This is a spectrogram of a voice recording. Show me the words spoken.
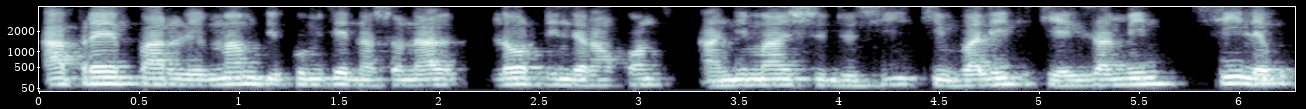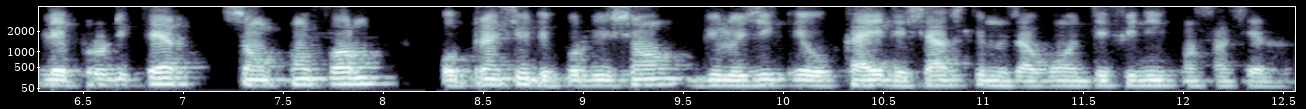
après par les membres du comité national lors d'une rencontre en image de dossier qui valide, qui examine si les, les, producteurs sont conformes aux principes de production biologique et au cahier des charges que nous avons définis consensuellement.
